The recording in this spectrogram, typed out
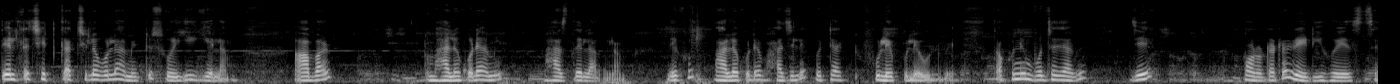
তেলটা ছিটকাচ্ছিল বলে আমি একটু সরিয়ে গেলাম। আবার ভালো করে আমি ভাজতে লাগলাম। দেখুন, ভালো করে ভাজলে ওইটা একটু ফুলে ফুলে উঠবে। তখনই বোঝা যাবে যে পরোটাটা রেডি হয়ে এসছে।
